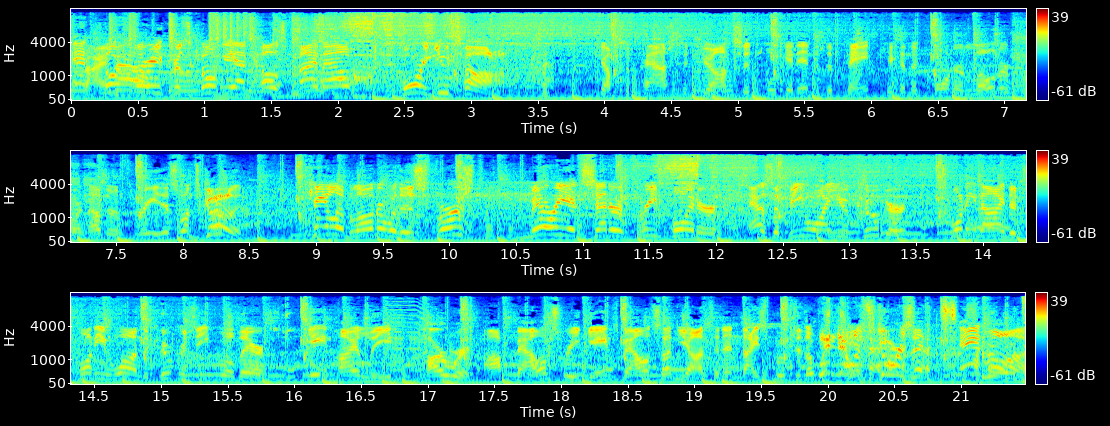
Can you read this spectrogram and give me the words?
And Coach Timeout. Larry Krystkowiak calls timeout for Utah. Jumps a pass to Johnson. Will get into the paint. Kick in the corner. Lohner for another three. This one's good. Caleb Lohner with his first Marriott Center three-pointer as a BYU Cougar. 29 to 21. The Cougars equal their game high lead. Harward off balance, regains balance on Janssen. And nice move to the window and scores it. And one.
